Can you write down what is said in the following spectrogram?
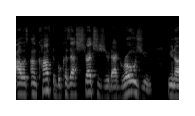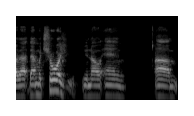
I was uncomfortable because that stretches you, that grows you, you know, that that matures you, you know, and um,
